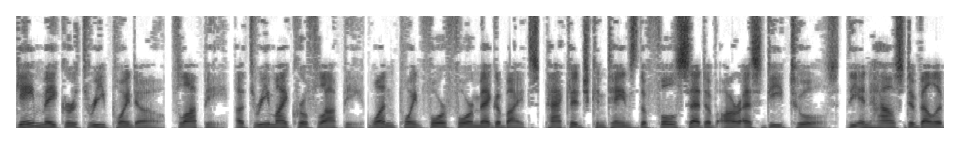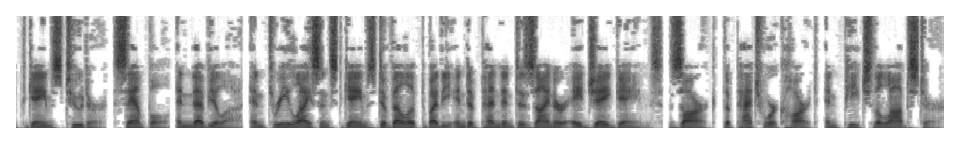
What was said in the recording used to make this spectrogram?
Game Maker 3.0 floppy, a 3 microfloppy 1.44 megabytes package contains the full set of RSD tools, the in-house developed games Tutor, Sample, and Nebula, and three licensed games developed by the independent designer AJ Games, Zark, The Patchwork Heart, and Peach the Lobster.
